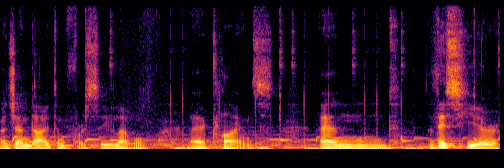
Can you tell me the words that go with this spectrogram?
agenda item for C-level uh, clients. And this year,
